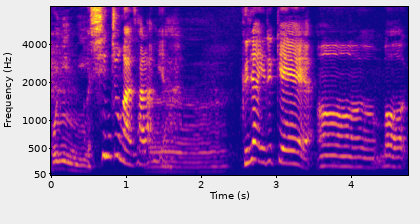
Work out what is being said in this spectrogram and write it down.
본인이 신중한 사람이야. 음, 그냥 이렇게 어 뭐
